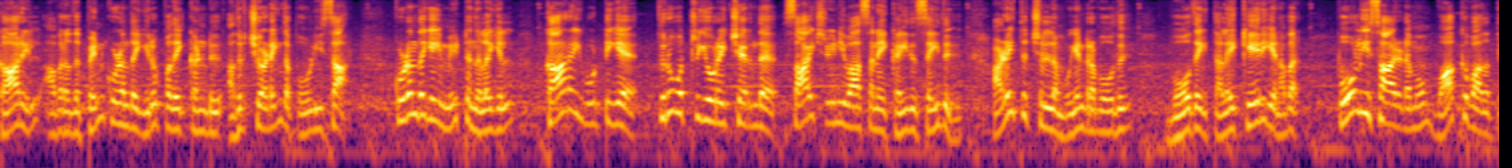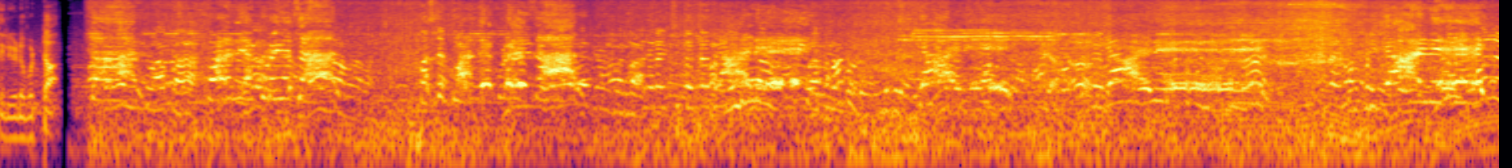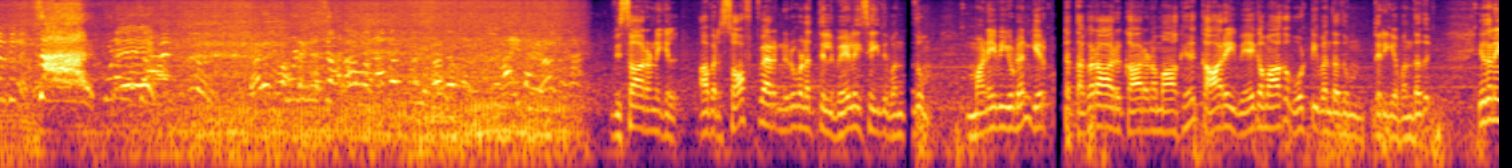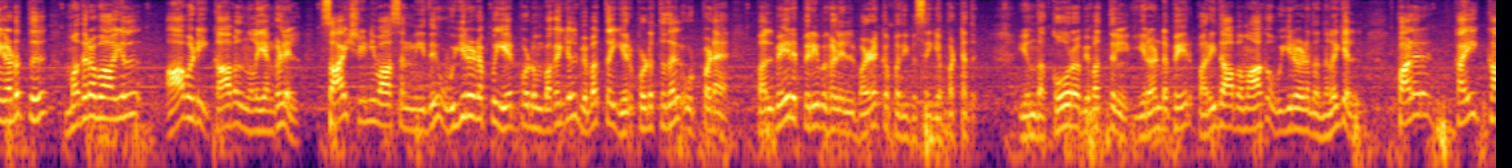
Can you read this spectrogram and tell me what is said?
காரில் அவரது பெண் குழந்தை இருப்பதைக் கண்டு அதிர்ச்சியடைந்த போலீசார் குழந்தையை மீட்ட நிலையில் காரை ஓட்டிய திருவொற்றியூரைச் சேர்ந்த சாய் ஸ்ரீனிவாசனை கைது செய்து அழைத்துச் செல்ல முயன்றபோது போதை தலைக்கேறிய நபர் போலீசாரிடமும் வாக்குவாதத்தில் ஈடுபட்டார் Yeah! விசாரணையில் அவர் சாஃப்ட்வேர் நிறுவனத்தில் வேலை செய்து வந்ததும் மனைவியுடன் ஏற்பட்ட தகராறு காரணமாக காரை வேகமாக ஓட்டி வந்ததும் தெரிய வந்தது. இதனையடுத்து மதுரவாயில் ஆவடி காவல் நிலையங்களில் சாய் ஸ்ரீனிவாசன் மீது உயிரிழப்பு ஏற்படும் வகையில் விபத்தை ஏற்படுத்துதல் உட்பட பல்வேறு பிரிவுகளில் வழக்கு பதிவு செய்யப்பட்டது. இந்த கோர விபத்தில் இரண்டு பேர் பரிதாபமாக உயிரிழந்த நிலையில் பலர் கை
